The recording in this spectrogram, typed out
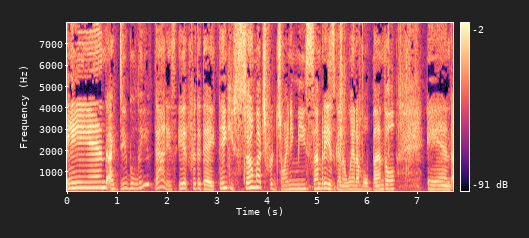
And I do believe that is it for the day. Thank you so much for joining me. Somebody is going to win a whole bundle. And I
